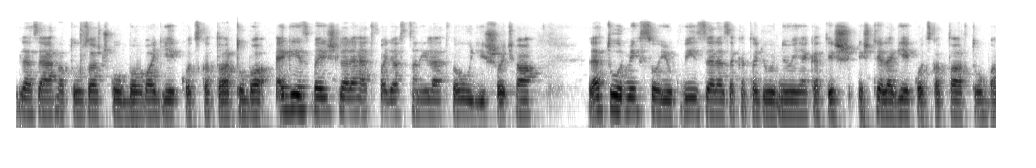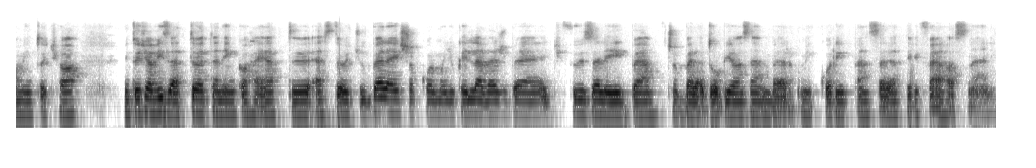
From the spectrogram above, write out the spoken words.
lezárható zacskókba, vagy jégkocka tartóba egészbe is le lehet fagyasztani, illetve úgy is, hogyha leturmixoljuk vízzel ezeket a gyógynövényeket, és, és tényleg jégkocka tartóba, mint hogyha, mint hogyha vizet töltenénk a helyet, ezt töltjük bele, és akkor mondjuk egy levesbe, egy főzelékbe csak beledobja az ember, amikor éppen szeretné felhasználni.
